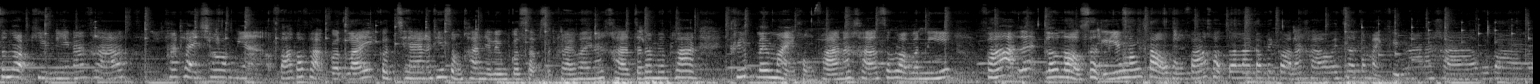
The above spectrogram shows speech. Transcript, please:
สำหรับคลิปนี้นะคะ ถ้าใครชอบเนี่ยฟ้าก็ฝากกดไลค์กดแชร์และที่สำคัญอย่าลืมกด subscribe ไว้นะคะ จะได้ไม่พลาดคลิปใหม่ๆของฟ้านะคะสำหรับวันนี้ฟ้าและเราเหล่าสัตว์เลี้ยงน้องเต่าของฟ้าขอตัวลากันไปก่อนนะคะ ไว้เจอกันใหม่คลิปหน้านะคะบ๊ายบาย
